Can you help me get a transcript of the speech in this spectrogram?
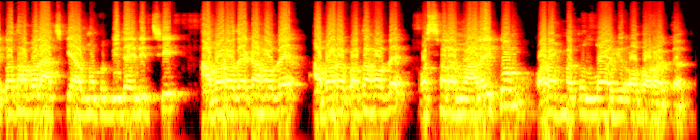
এ কথা বলে আজকে আর মতো বিদায় নিচ্ছি। আবারও দেখা হবে, আবারও কথা হবে। আসসালামু আলাইকুম ওয়া রাহমাতুল্লাহি ওয়া বারাকাতুহু।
